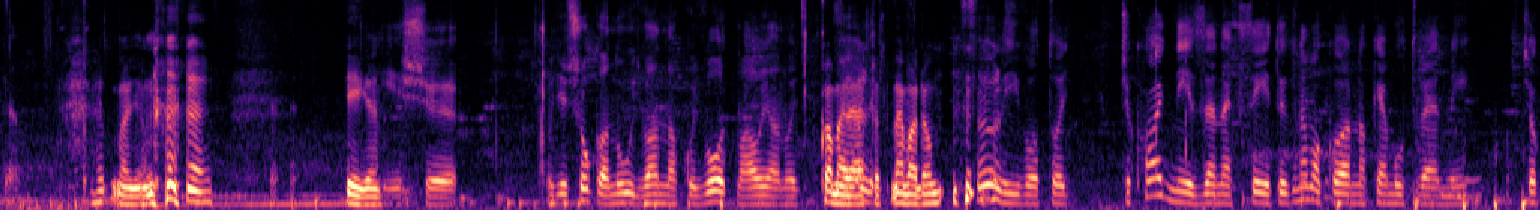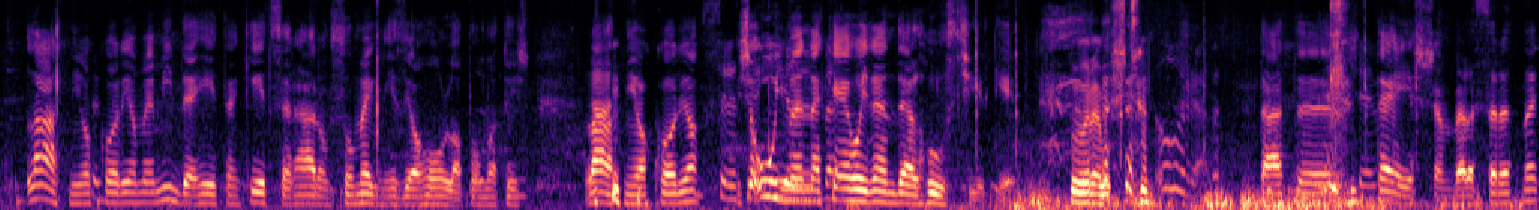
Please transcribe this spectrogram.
igen. Hát nagyon. Igen. És ugye sokan úgy vannak, hogy volt már olyan, hogy Kamerát nem adom. fölhívott, hogy Csak hagyd nézzenek szét, ők nem akarnak emut venni. Csak látni akarja, mert minden héten kétszer-háromszor megnézi a honlapomat, és látni akarja. Szeretne és úgy élőben. mennek el, hogy rendel 20 csirkét. Úristen. Óra. Tehát ö, teljesen beleszeretnek.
